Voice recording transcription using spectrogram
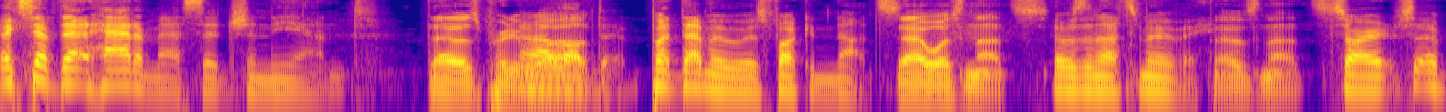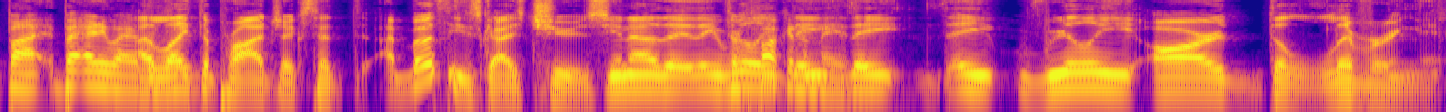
Except that had a message in the end. That was pretty And I loved it. But that movie was fucking nuts. That was nuts. That was a nuts movie. That was nuts. Sorry, so- but but anyway, I like the projects that uh, both these guys choose. You know, they, they really they, amazing. they they really are delivering it.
